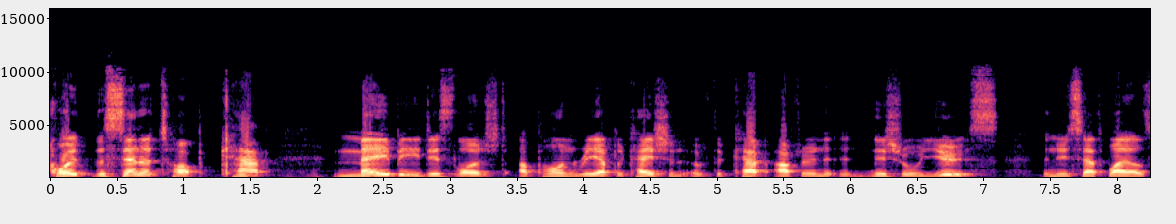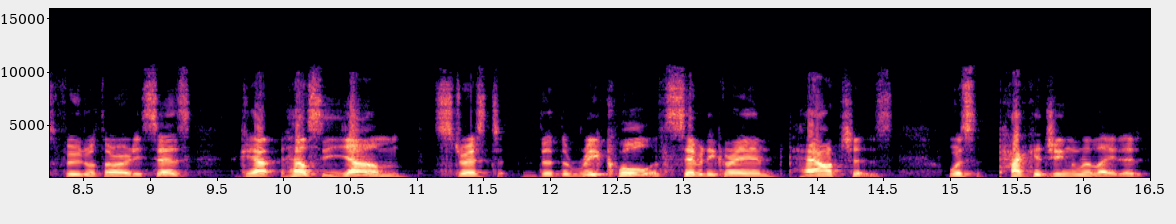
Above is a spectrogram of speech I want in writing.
Quote, the center top cap may be dislodged upon reapplication of the cap after an initial use, the New South Wales Food Authority says. The Healthy Yum stressed that the recall of 70 gram pouches was packaging related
